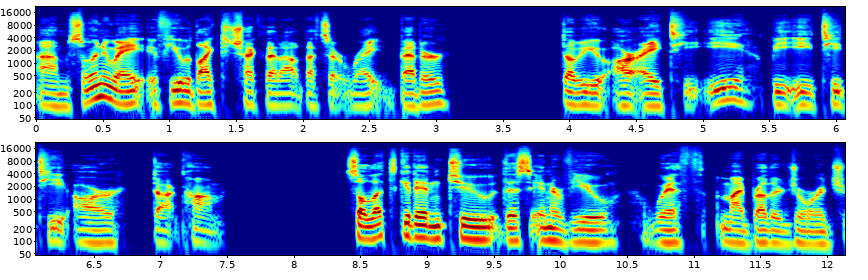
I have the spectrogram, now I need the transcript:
um, so, anyway, if you would like to check that out, that's at Write Better, W R I T E B E T T R dot com. So let's get into this interview with my brother George.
